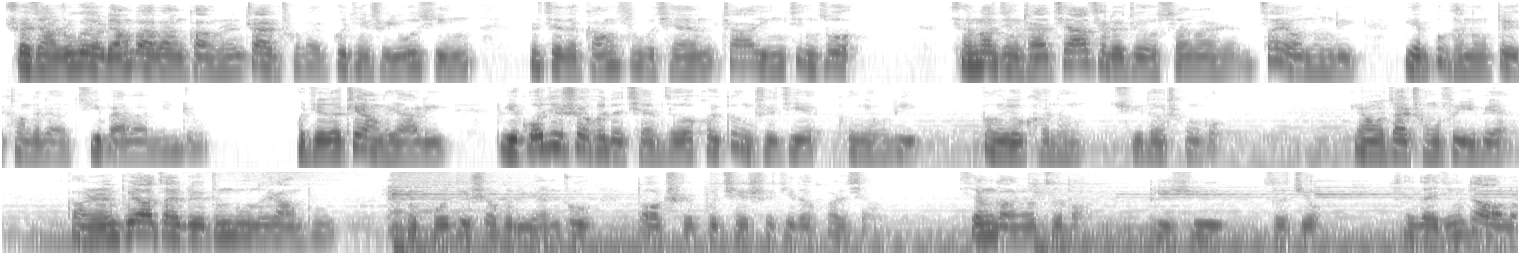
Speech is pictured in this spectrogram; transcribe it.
设想如果有两百万港人站出来，不仅是游行，而且在港府前扎营静坐，香港警察加起来只有三万人，再有能力也不可能对抗得了几百万民众。我觉得这样的压力。比国际社会的谴责会更直接、更有力、更有可能取得成果。让我再重复一遍：港人不要再对中共的让步和国际社会的援助抱持不切实际的幻想。香港要自保，必须自救。现在已经到了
